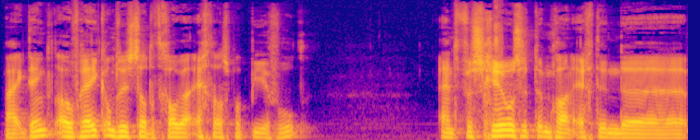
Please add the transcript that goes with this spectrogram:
maar ik denk dat overeenkomst is dat het gewoon wel echt als papier voelt. En het verschil zit hem gewoon echt in de,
